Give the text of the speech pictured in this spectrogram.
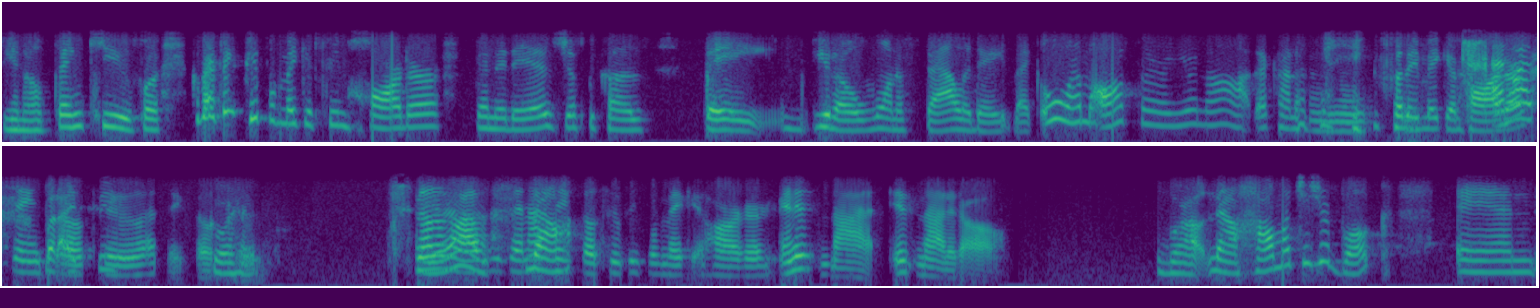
you know thank you for because i think people make it seem harder than it is just because they you know want to validate like oh i'm an author and you're not that kind of thing mm-hmm. so they make it harder and i think but so I think, too i think so go too. No yeah. no no i was just saying now, i think so too people make it harder and it's not it's not at all. Well now how much is your book? And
